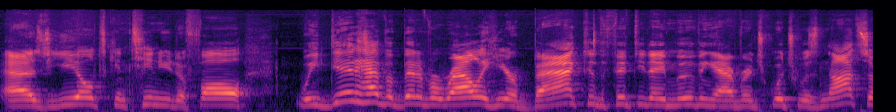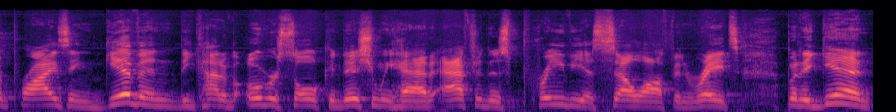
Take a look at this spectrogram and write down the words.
as yields continue to fall. We did have a bit of a rally here back to the 50 day moving average, which was not surprising given the kind of oversold condition we had after this previous sell off in rates. But again,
